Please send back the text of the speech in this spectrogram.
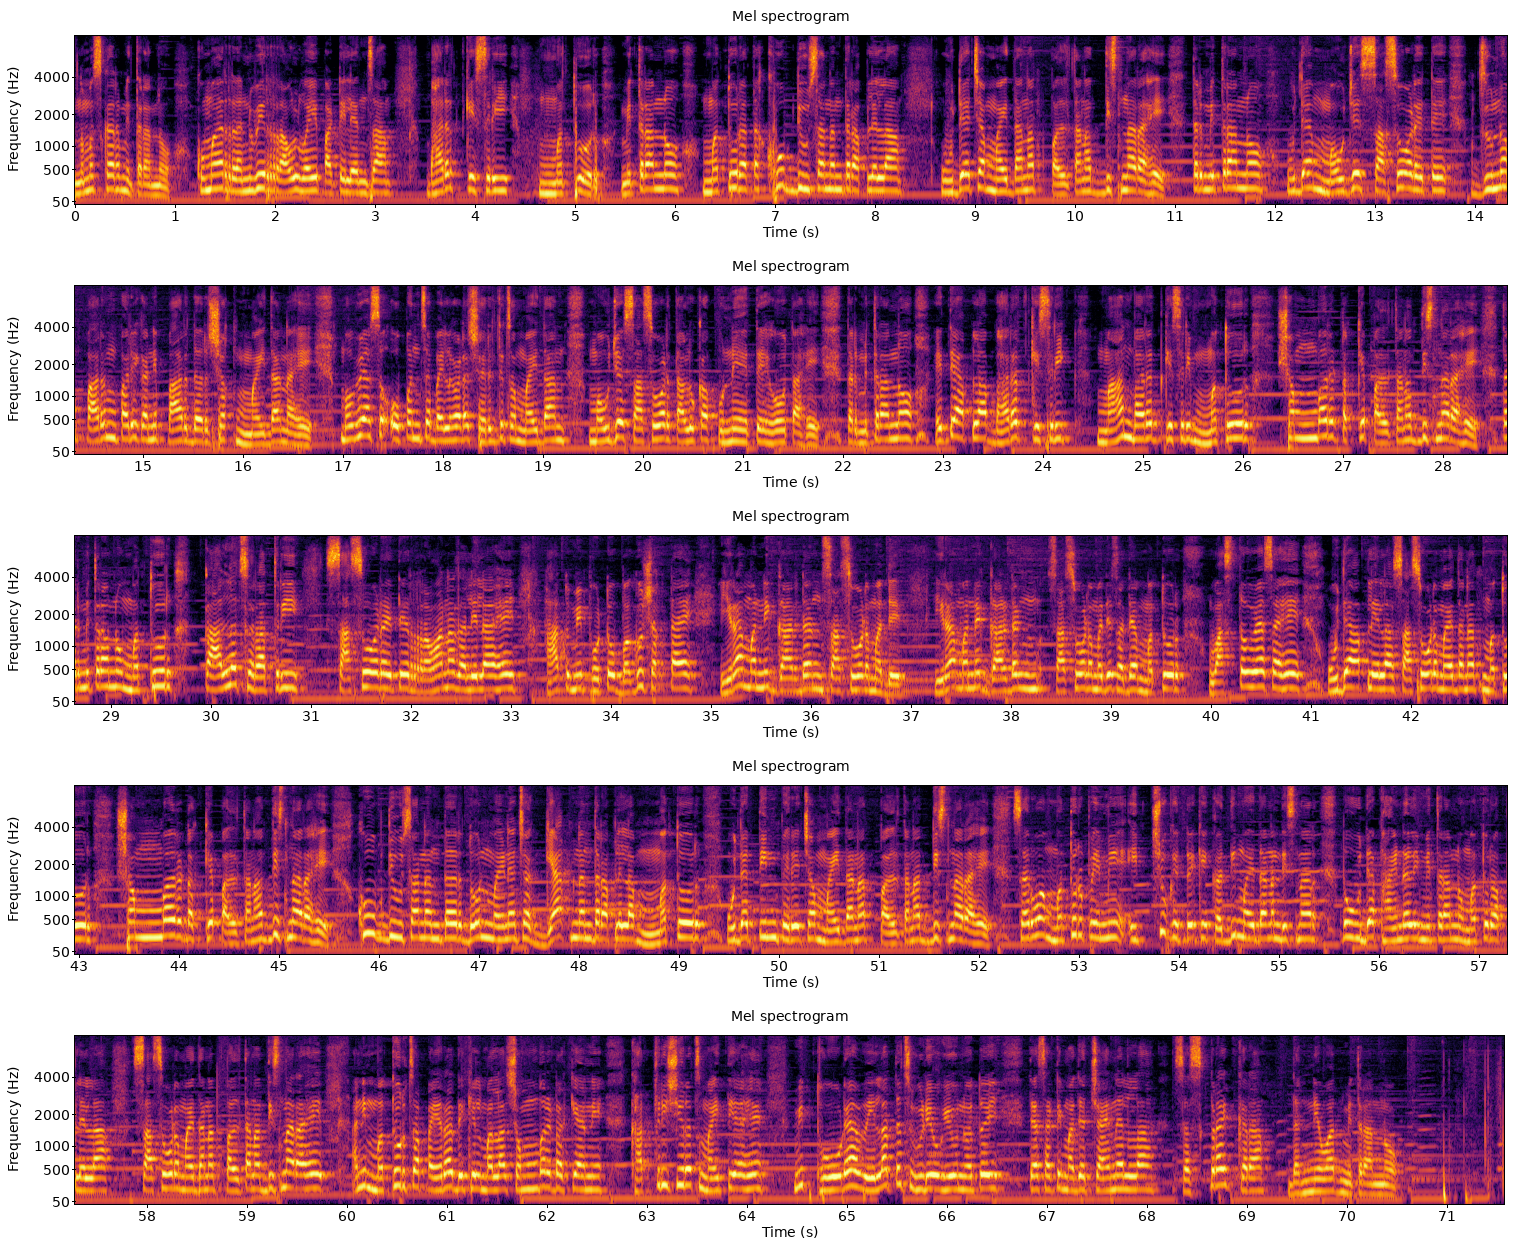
नमस्कार मित्रांनो कुमार रणवीर राहुलभाई पाटील यांचा भारत केसरी मथुर. मित्रांनो मथुर आता खूप दिवसानंतर आपल्याला उद्याच्या मैदानात पलताना दिसणार आहे. तर मित्रांनो उद्या मौजे सासवड येथे जुनं पारंपरिक आणि पारदर्शक मैदान आहे. भव्य असं ओपनचं बैलगाडा शर्यतीचं मैदान मौजे सासवड तालुका पुणे येथे होत आहे. तर मित्रांनो येथे आपला भारत केसरी महान भारत केसरी मथुर शंभर टक्के पलताना दिसणार आहे. तर मित्रांनो मथुर कालच रात्री सासवड येथे रवाना झालेला आहे. हा तुम्ही फोटो बघू शकताय. हिरामणिक गार्डन सासवडमध्ये. हिरामणिक गार्डन सासवडमध्ये सध्या मथुर वास्तव्यास आहे. उद्या आपल्याला सासवड मैदानात मथुर शंभर टक्के पालताना दिसणार आहे. खूप दिवसानंतर दोन महिन्याच्या गॅप नंतर आपल्याला मथुर उद्या तीन फेरीच्या मैदानात पालताना दिसणार आहे. सर्व मथुर प्रेमी इच्छुक येते की कधी मैदानात दिसणार? तो उद्या फायनली मित्रांनो मथुर आपल्याला सासवड मैदानात पलताना दिसणार आहे. आणि मथुरचा पैरा देखील मला शंभर टक्के आणि खात्रीशीरच माहिती आहे. मी थोड्या वेळातच व्हिडिओ घेऊन येतोय. त्यासाठी माझ्या चॅनलला सबस्क्राईब करा. धन्यवाद मित्रांनो.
